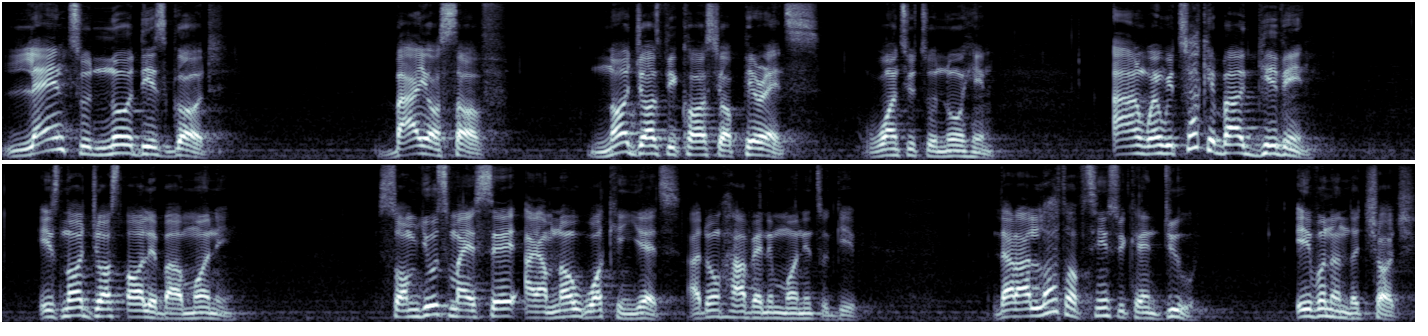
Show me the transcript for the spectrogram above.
Learn to know this God by yourself, not just because your parents want you to know Him. And when we talk about giving, it's not just all about money. Some youth might say, I am not working yet. I don't have any money to give. There are a lot of things we can do, even in the church.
